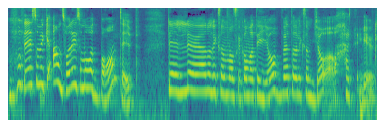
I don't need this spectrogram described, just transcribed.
Det är så mycket ansvar, det är som att ha ett barn typ. Det är lön och liksom man ska komma till jobbet och liksom, ja herregud.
